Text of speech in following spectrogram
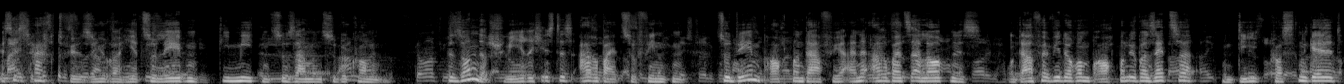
Es ist hart für Syrer hier zu leben, die Mieten zusammenzubekommen. Besonders schwierig ist es, Arbeit zu finden. Zudem braucht man dafür eine Arbeitserlaubnis. Und dafür wiederum braucht man Übersetzer. Und die kosten Geld,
